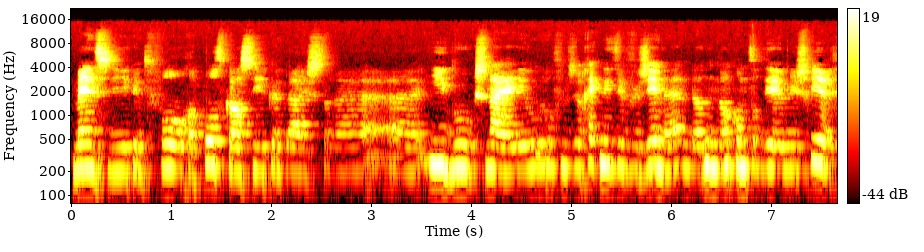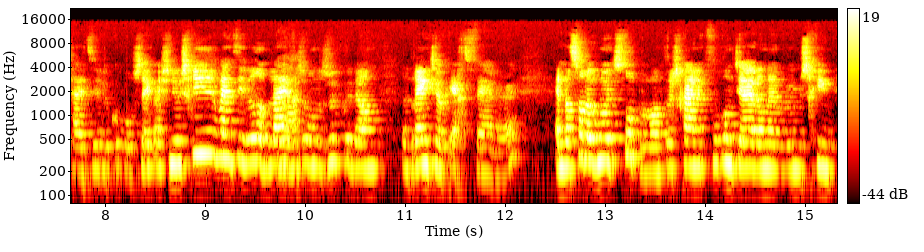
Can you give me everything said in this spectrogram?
mensen die je kunt volgen, podcasts die je kunt luisteren, eh, e-books. Nou ja, je hoeft hem zo gek niet te verzinnen. Dan, dan komt op die nieuwsgierigheid natuurlijk op. Of zeker als je nieuwsgierig bent en je wil dat blijven Ja. onderzoeken, dan dat brengt je ook echt verder. En dat zal ook nooit stoppen, want waarschijnlijk volgend jaar dan hebben we misschien,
